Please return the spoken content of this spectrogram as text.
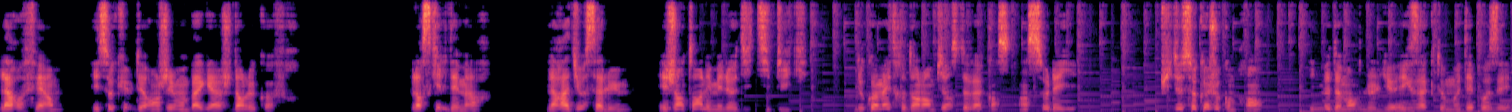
la referme et s'occupe de ranger mon bagage dans le coffre. Lorsqu'il démarre, la radio s'allume et j'entends les mélodies typiques de quoi mettre dans l'ambiance de vacances ensoleillées. Puis de ce que je comprends, il me demande le lieu exact au mot déposé.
